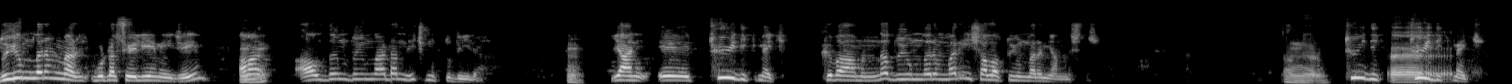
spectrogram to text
duyumlarım var burada söyleyemeyeceğim ama Hı hı. aldığım duyumlardan da hiç mutlu değilim. Hı. Yani e, tüy dikmek kıvamında duyumlarım var. İnşallah duyumlarım yanlıştır. Anlıyorum. Tüy, dik, Ee, tüy dikmek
